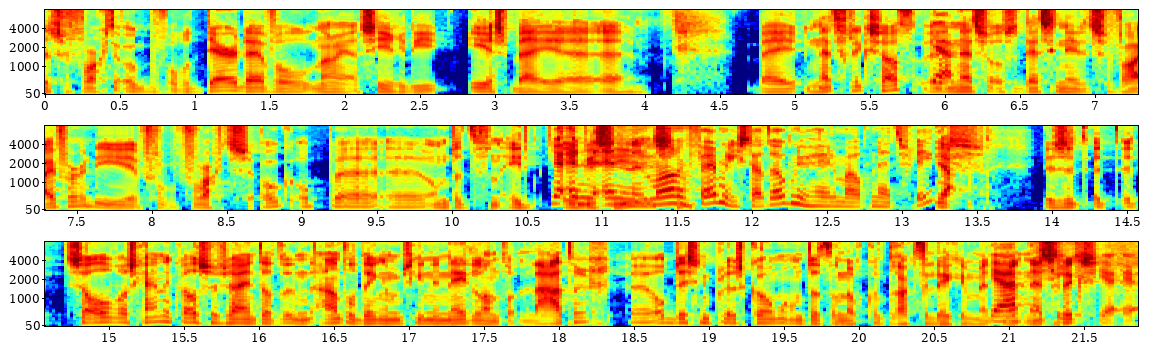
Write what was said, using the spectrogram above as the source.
ze verwachten ook bijvoorbeeld Daredevil. Nou ja, een serie die eerst bij, bij Netflix zat. Ja. net zoals Designated Survivor. Die ver- verwachten ze ook op, omdat het van A- Ja, en, ABC en is. Modern Family staat ook nu helemaal op Netflix. Ja. Dus het, het, het zal waarschijnlijk wel zo zijn dat een aantal dingen misschien in Nederland wat later eh, op Disney Plus komen. Omdat er nog contracten liggen met, ja, met. Netflix. Ja, ja.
